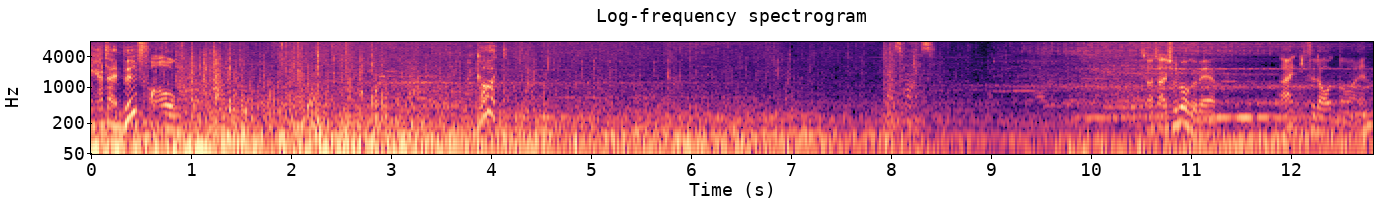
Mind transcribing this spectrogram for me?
ich hatte ein Bild vor Augen. Oh mein Gott. Das war's. Ich sollte Archäologe werden. Nein, ich will da unten noch hin.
